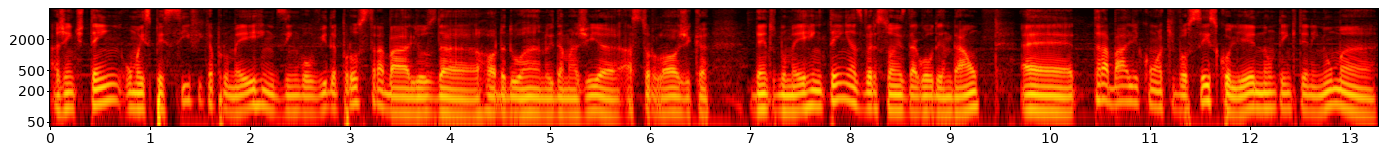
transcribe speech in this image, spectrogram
A gente tem uma específica para o Mayhem, desenvolvida para os trabalhos da Roda do Ano e da magia astrológica dentro do Mayhem. Tem as versões da Golden Dawn. É, trabalhe com a que você escolher, não tem que ter nenhuma.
